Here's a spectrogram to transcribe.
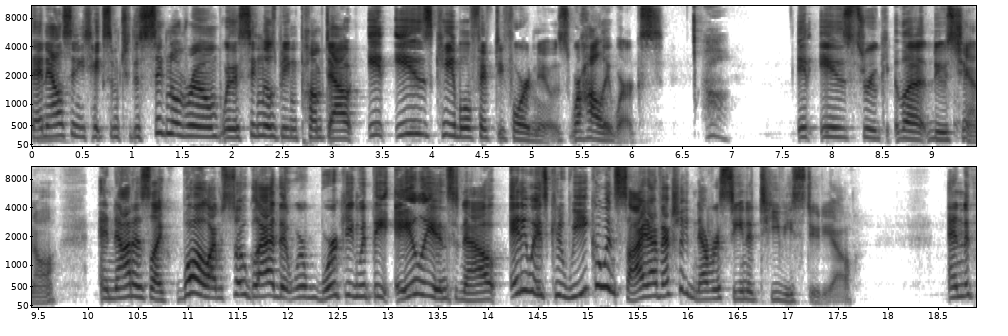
then alison he takes them to the signal room where the signal is being pumped out it is cable 54 news where holly works it is through the news channel And Nada's like, whoa, I'm so glad that we're working with the aliens now. Anyways, can we go inside? I've actually never seen a TV studio. And the,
